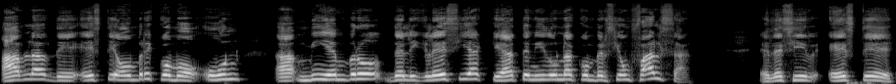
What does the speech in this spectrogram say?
Habla de este hombre como un ah, miembro de la iglesia que ha tenido una conversión falsa. Es decir, este,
